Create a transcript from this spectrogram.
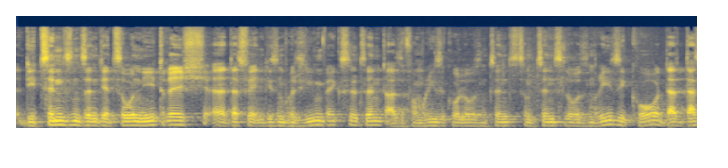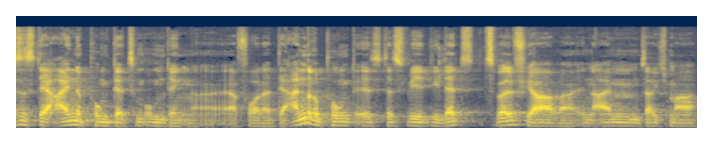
die Zinsen sind jetzt so niedrig, äh, dass wir in diesem Regimewechsel sind, also vom risikolosen Zins zum zinslosen Risiko. Das ist der eine Punkt, der zum Umdenken äh, erfordert. Der andere Punkt ist, dass wir die letzten zwölf Jahre in einem, sage ich mal,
